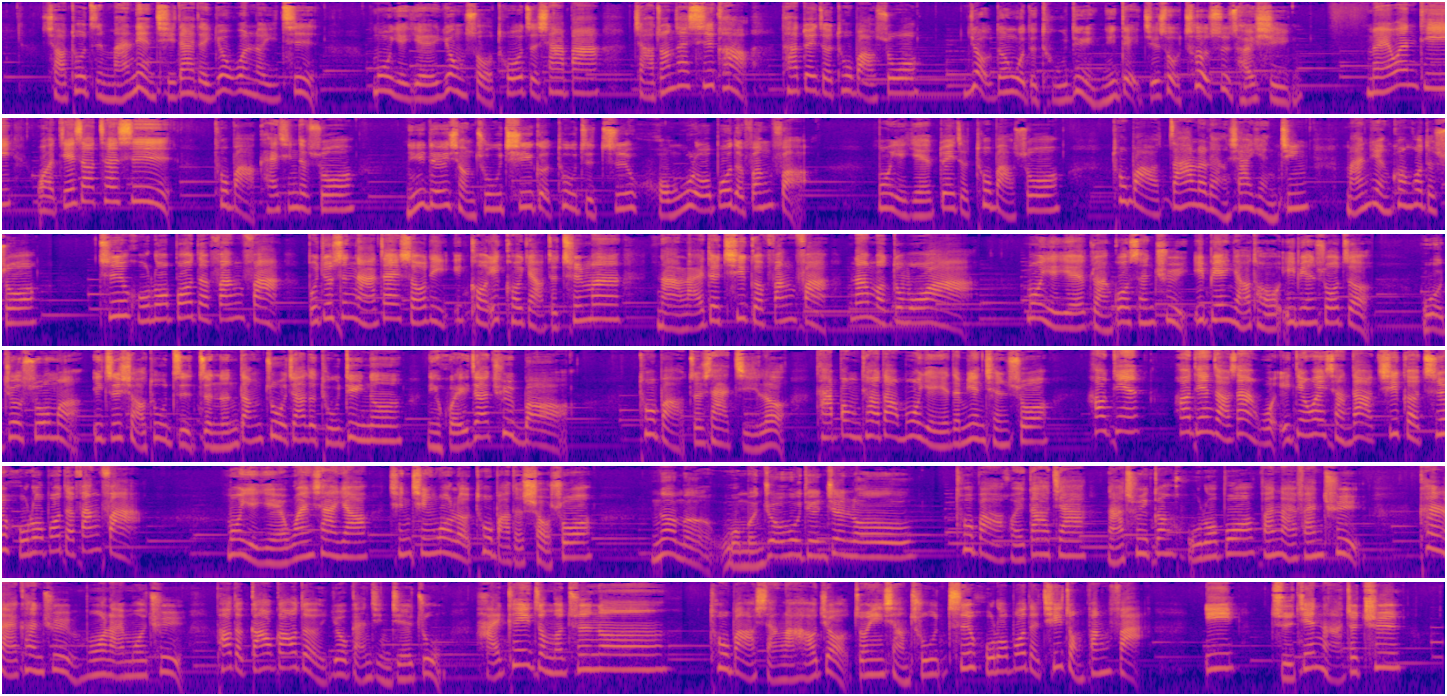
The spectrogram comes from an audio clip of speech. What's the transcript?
小兔子满脸期待的又问了一次。莫爷爷用手托着下巴，假装在思考。他对着兔宝说：“要当我的徒弟，你得接受测试才行。”“没问题，我接受测试。”兔宝开心的说。“你得想出七个兔子吃红萝卜的方法。”莫爷爷对着兔宝说。兔宝眨了两下眼睛，满脸困惑的说。吃胡萝卜的方法不就是拿在手里一口一口咬着吃吗？哪来的七个方法那么多啊？莫爷爷转过身去，一边摇头一边说着：“我就说嘛，一只小兔子怎能当作家的徒弟呢？你回家去吧。”兔宝这下急了，他蹦跳到莫爷爷的面前说：“后天，后天早上我一定会想到七个吃胡萝卜的方法。”莫爷爷弯下腰，轻轻握了兔宝的手，说：“那么我们就后天见喽。”兔宝回到家，拿出一根胡萝卜，翻来翻去，看来看去，摸来摸去，抛得高高的，又赶紧接住，还可以怎么吃呢？兔宝想了好久，终于想出吃胡萝卜的七种方法：一、直接拿着吃；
